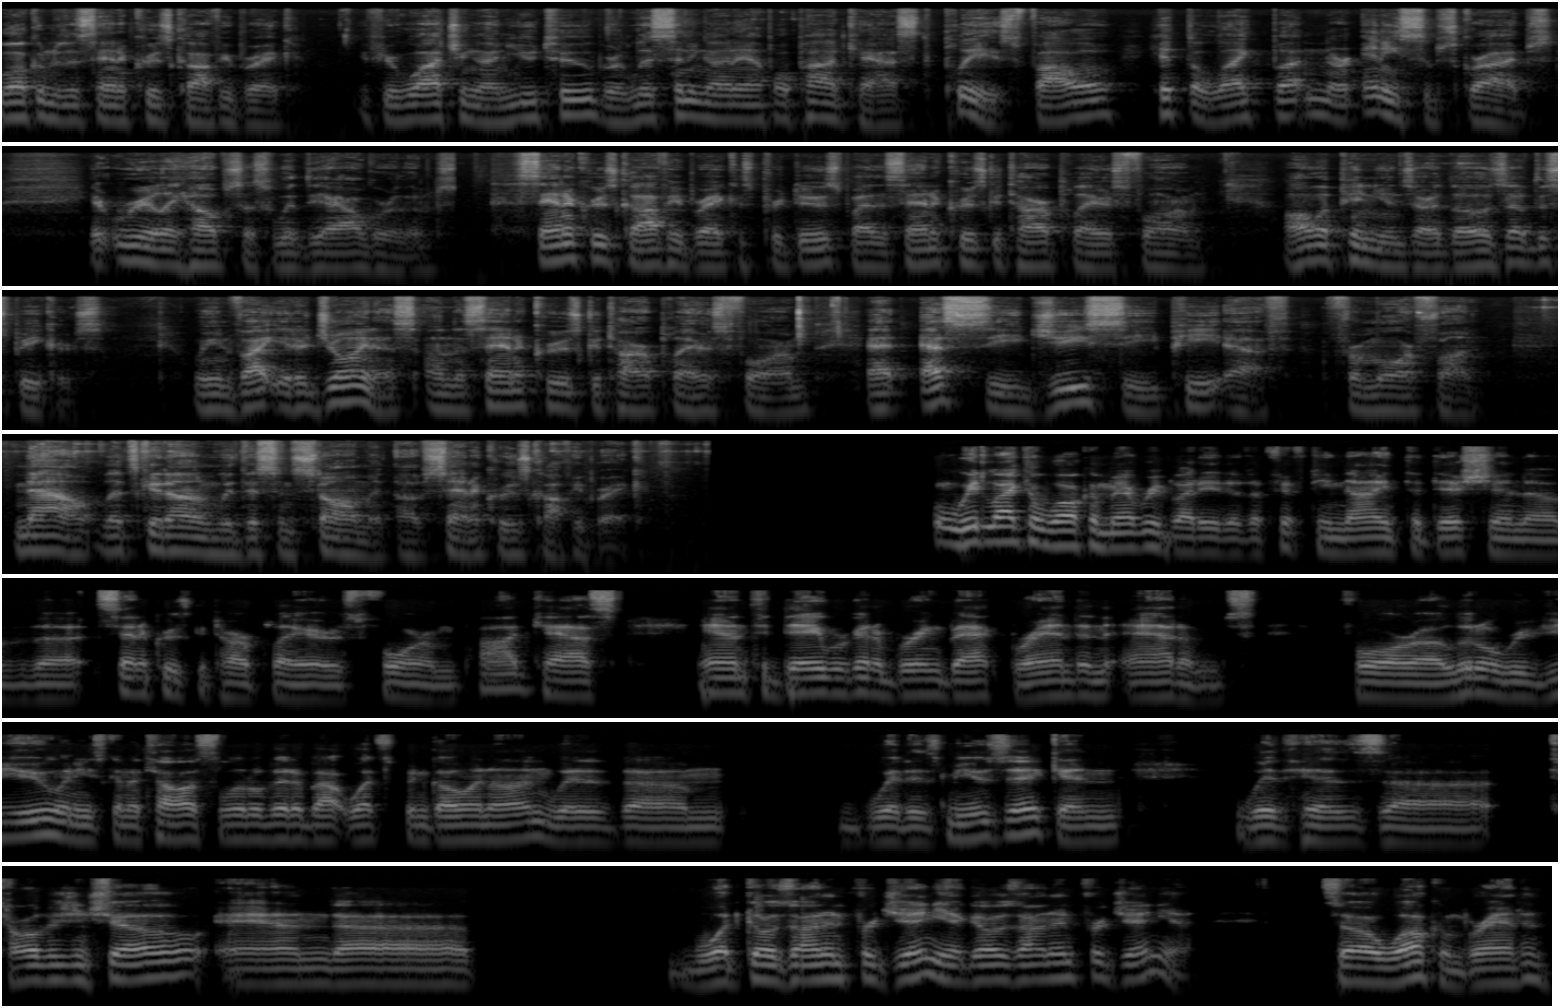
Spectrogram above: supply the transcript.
Welcome to the Santa Cruz Coffee Break. If you're watching on YouTube or listening on Apple Podcast, please follow, hit the like button, or any subscribes. It really helps us with the algorithms. Santa Cruz Coffee Break is produced by the Santa Cruz Guitar Players Forum. All opinions are those of the speakers. We invite you to join us on the Santa Cruz Guitar Players Forum at SCGCPF for more fun. Now, let's get on with this installment of Santa Cruz Coffee Break. We'd like to welcome everybody to the 59th edition of the Santa Cruz Guitar Players Forum podcast. And today we're going to bring back Brandon Adams for a little review, and he's going to tell us a little bit about what's been going on with um, with his music and with his uh, television show and uh, what goes on in Virginia goes on in Virginia. So, welcome, Brandon.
